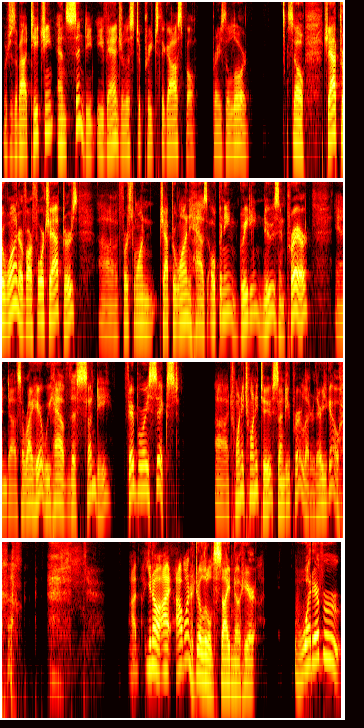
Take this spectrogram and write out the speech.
which is about teaching and sending evangelists to preach the gospel. Praise the Lord. So, chapter one of our four chapters. Uh, first one, chapter one, has opening, greeting, news, and prayer. And uh, so, right here, we have this Sunday, February 6th, uh, 2022, Sunday prayer letter. There you go. You know, I, I want to do a little side note here. Whatever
